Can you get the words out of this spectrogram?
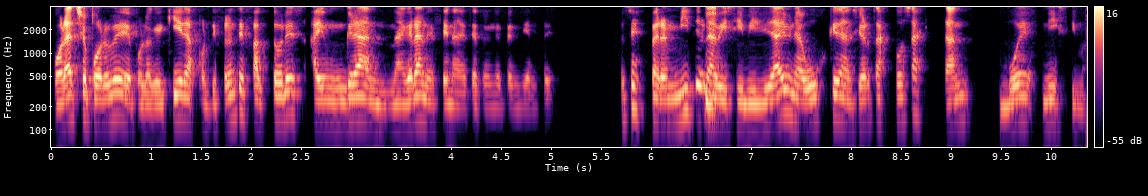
por H o por B, por lo que quieras, por diferentes factores, hay un gran, una gran escena de teatro independiente. Entonces permite una visibilidad y una búsqueda en ciertas cosas que están buenísimas.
